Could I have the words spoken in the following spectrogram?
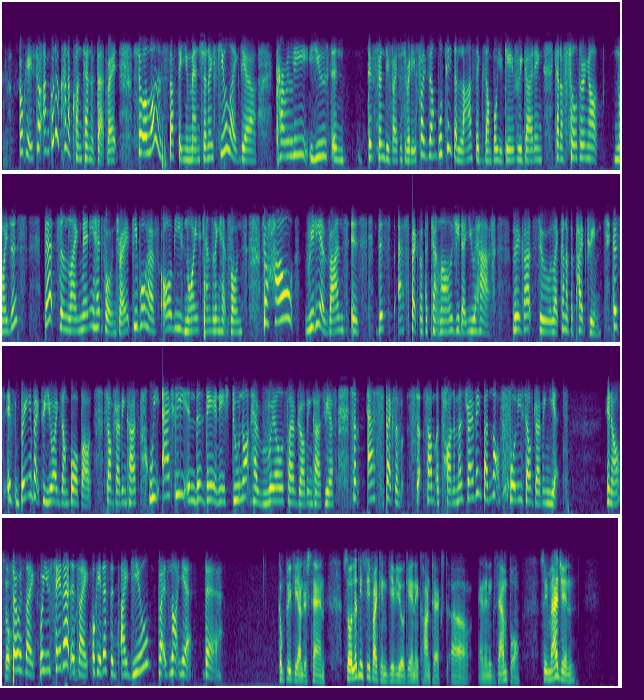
Right. Okay, so I'm going to kind of contend with that, right? So a lot of the stuff that you mentioned, I feel like they are currently used in different devices already. For example, take the last example you gave regarding kind of filtering out noises that's in like many headphones, right? People have all these noise canceling headphones. So how really advanced is this aspect of the technology that you have with regards to like kind of the pipe dream? Because if bringing back to your example about self-driving cars, we actually in this day and age do not have real self-driving cars. We have some aspects of some autonomous driving, but not fully self-driving yet. You know, so, so it's like when you say that, it's like okay, that's the ideal, but it's not yet there completely understand. So let me see if I can give you again a context uh, and an example. So imagine,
